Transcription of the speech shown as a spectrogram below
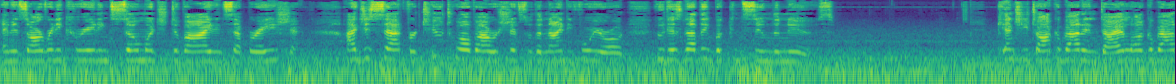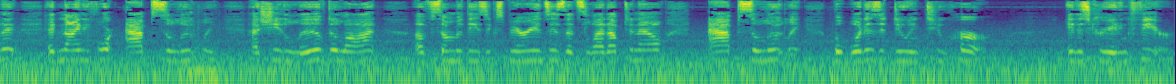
And it's already creating so much divide and separation. I just sat for two 12 hour shifts with a 94 year old who does nothing but consume the news. Can she talk about it and dialogue about it at 94? Absolutely. Has she lived a lot of some of these experiences that's led up to now? Absolutely. But what is it doing to her? It is creating fear.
